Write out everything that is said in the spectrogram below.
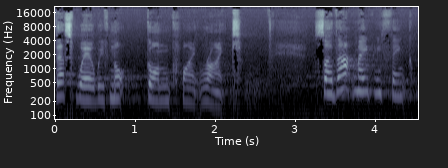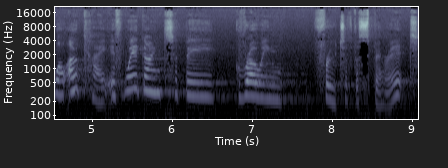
that's where we've not gone quite right. So that made me think, well, okay, if we're going to be growing fruit of the Spirit,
